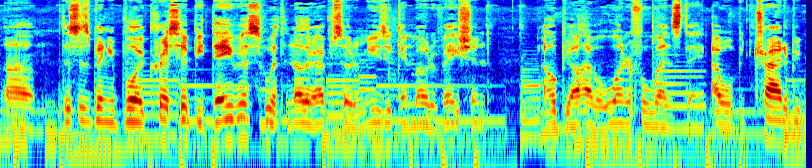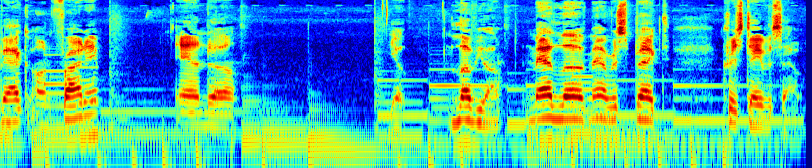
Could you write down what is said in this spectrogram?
Um, this has been your boy Chris Hippie Davis with another episode of Music and Motivation. I hope y'all have a wonderful Wednesday. I will be try to be back on Friday, and uh, yo, love y'all. Mad love, mad respect. Chris Davis out.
